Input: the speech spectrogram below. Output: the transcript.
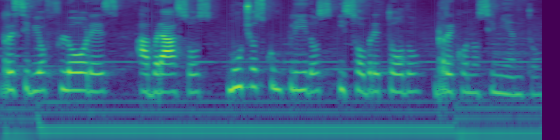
Recibió flores, abrazos, muchos cumplidos y sobre todo reconocimiento.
